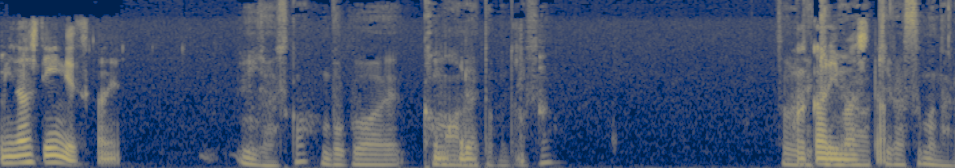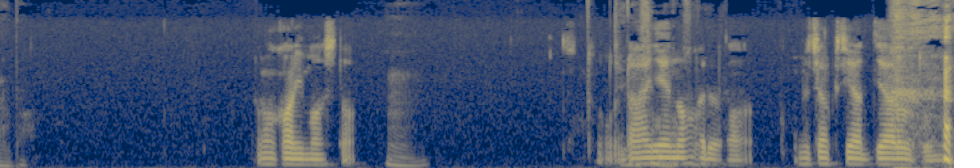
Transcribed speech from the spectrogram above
見なしていいんですかね？いいんじゃないですか？僕は構わないと思ってますよ。それでわかりました。君が気が済むならば。わかりました。うん。ちょっと来年の春は、むちゃくちゃやってやろうと思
